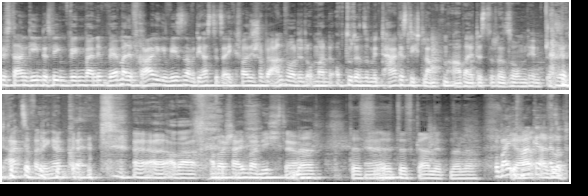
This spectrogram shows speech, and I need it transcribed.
bis dahin ging, deswegen wäre meine Frage gewesen, aber die hast du jetzt eigentlich quasi schon beantwortet, ob, man, ob du dann so mit Tageslichtlampen arbeitest oder so, um den, um den Tag zu verlängern. äh, äh, aber, aber scheinbar nicht. Ja. Na, das, äh, das gar nicht. Na, na. Wobei, ich mag ja- also, also-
